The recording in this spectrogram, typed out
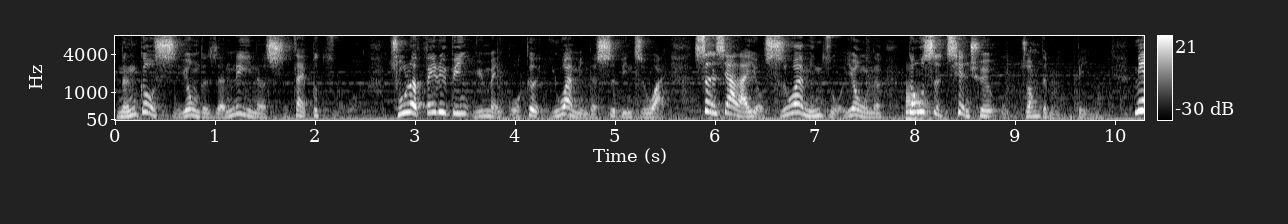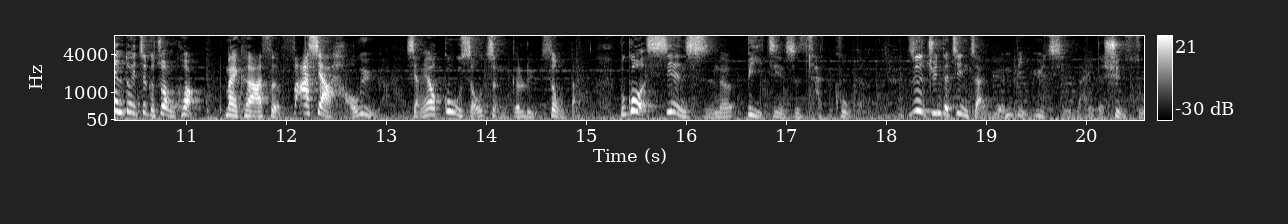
能够使用的人力呢实在不足。除了菲律宾与美国各一万名的士兵之外，剩下来有十万名左右呢，都是欠缺武装的民兵。面对这个状况，麦克阿瑟发下豪语啊，想要固守整个吕宋岛。不过现实呢，毕竟是残酷的，日军的进展远比预期来得迅速。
